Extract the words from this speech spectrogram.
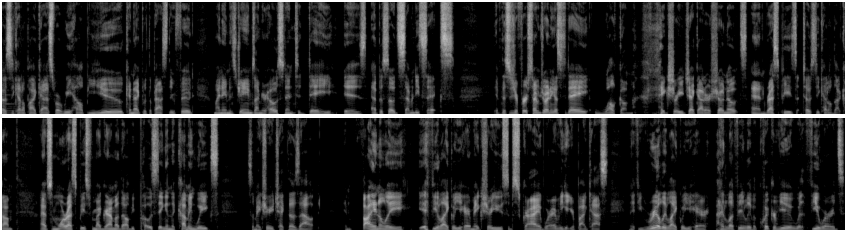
All right, welcome to the Toasty Kettle podcast where we help you connect with the past through food. My name is James, I'm your host, and today is episode 76. If this is your first time joining us today, welcome. Make sure you check out our show notes and recipes at toastykettle.com. I have some more recipes from my grandma that I'll be posting in the coming weeks, so make sure you check those out. And finally, if you like what you hear, make sure you subscribe wherever you get your podcasts. And if you really like what you hear, I'd love for you to leave a quick review with a few words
